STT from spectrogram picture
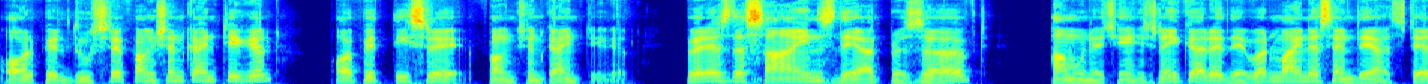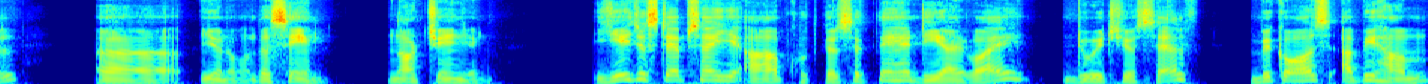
और फिर दूसरे फ़ंक्शन का इंटीग्रल और फिर तीसरे फ़ंक्शन का integral whereas the signs they are preserved हम उन्हें चेंज नहीं कर रहे they were minus and they are still you know the same not changing ये जो स्टेप्स हैं ये आप खुद कर सकते हैं D I Y do it yourself because अभी हम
